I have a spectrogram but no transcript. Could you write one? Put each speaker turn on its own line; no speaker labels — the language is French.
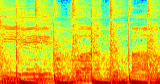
see it,
caught up.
